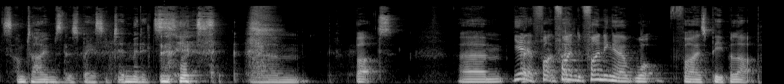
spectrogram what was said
sometimes in the space of ten minutes. yes. Um, but um, yeah, fi- find, finding out what fires people up,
